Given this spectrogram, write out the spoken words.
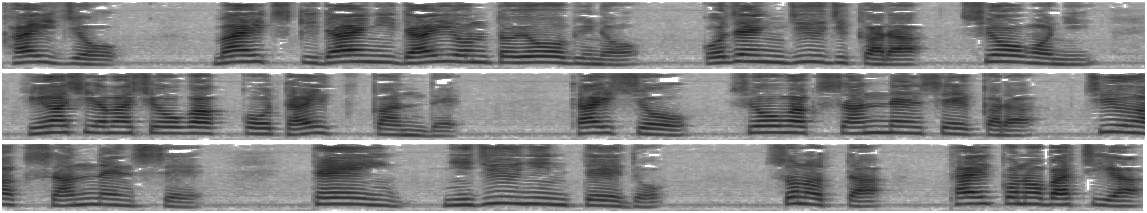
会場、毎月第2第4土曜日の午前10時から正午に東山小学校体育館で対象小学3年生から中学3年生定員20人程度。その他太鼓の鉢や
